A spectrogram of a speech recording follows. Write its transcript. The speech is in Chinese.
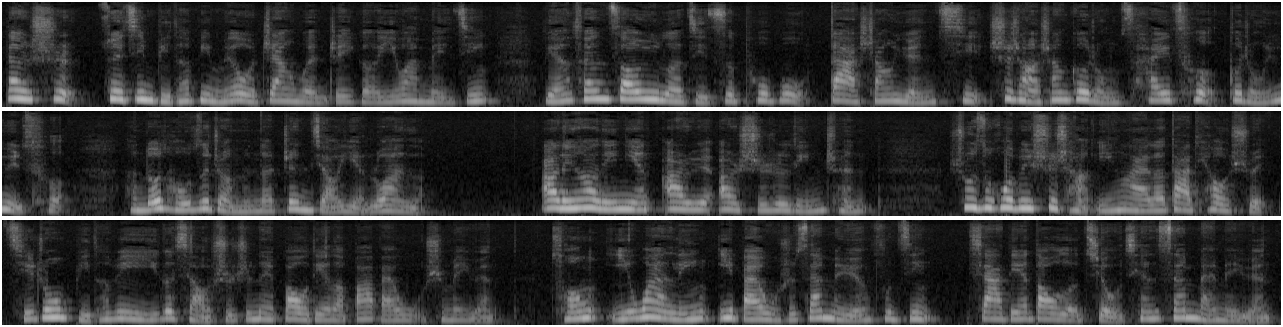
但是最近比特币没有站稳这个一万美金，连番遭遇了几次瀑布，大伤元气。市场上各种猜测、各种预测，很多投资者们的阵脚也乱了。二零二零年二月二十日凌晨。数字货币市场迎来了大跳水，其中比特币一个小时之内暴跌了八百五十美元，从一万零一百五十三美元附近下跌到了九千三百美元。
